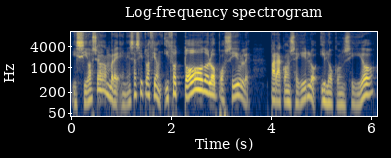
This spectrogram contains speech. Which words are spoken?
Y si ese hombre en esa situación hizo todo lo posible para conseguirlo y lo consiguió,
